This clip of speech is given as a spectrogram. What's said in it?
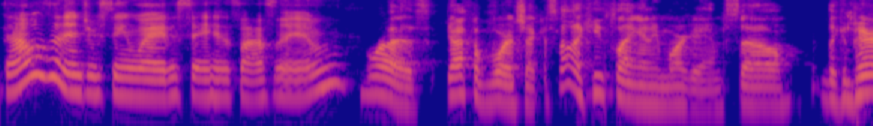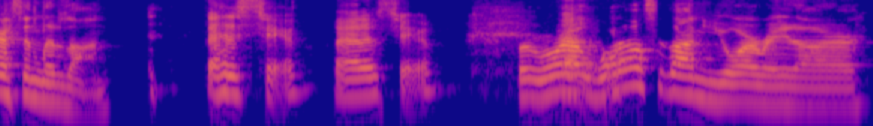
That was an interesting way to say his last name. Was Jakub Voracek? It's not like he's playing any more games, so the comparison lives on. That is true. That is true. But Roya, um, what else is on your radar?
